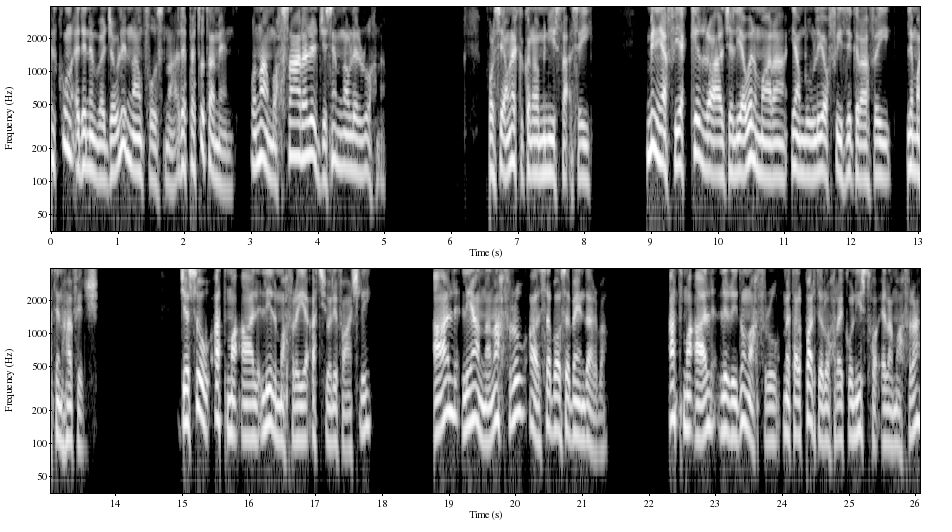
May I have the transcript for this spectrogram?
inkunu qegħdin inweġġgħu lilna nfusna ripetutament u nagħmlu ħsara lil ġisimna u lil ruħna. Forsi hawnhekk ikun hawn min jistaqsi min jaf jekk ir-raġel jew il-mara jagħmlu li offiżi gravi li ma tinħafirx. Ġesù qatt ma qal li l-maħfra hija azzjoni faċli. Qal li għandna naħfru għal 77 darba. Qatt ma qal li rridu naħfru meta l-parti l-oħra jkun jistħoq ilha maħfra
